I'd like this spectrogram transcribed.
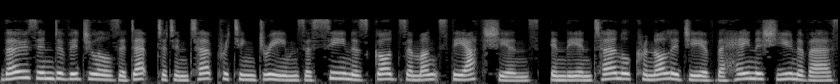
Those individuals adept at interpreting dreams are seen as gods amongst the Athsheans. In the internal chronology of the Hainish universe,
